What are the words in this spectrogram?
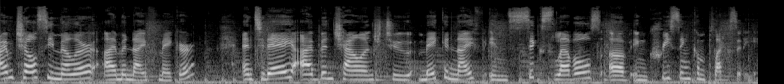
I'm Chelsea Miller. I'm a knife maker. And today I've been challenged to make a knife in six levels of increasing complexity.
